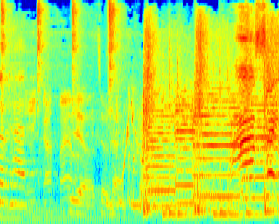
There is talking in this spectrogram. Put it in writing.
Curhat. Iya, curhat. Asik.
